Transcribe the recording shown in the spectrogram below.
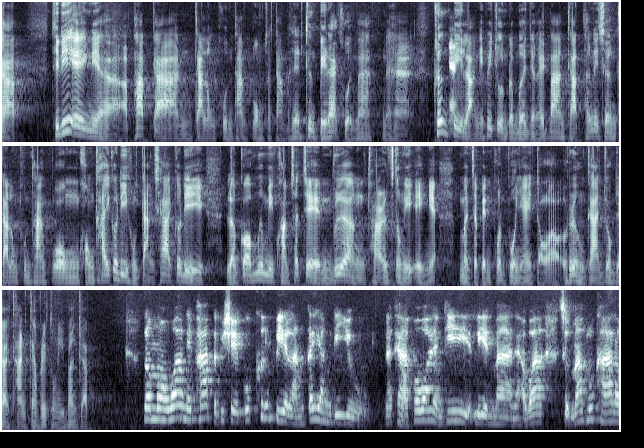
ครับ ทีนี้เองเนี่ยภาพการการลงทุนทางตรงจากต่างประเทศครึ่งปีแรกสวยมากนะฮะครึ่งปีหลังนี้พี่จูนประเมินยังไงบ้างครับ ทั้งในเชิงการลงทุนทางตรงของไทยก็ดีของต่างชาติก็ดี แล้วก็เมื่อมีความชัดเจนเรื่องทาริฟตรงนี้เองเนี่ยมันจะเป็นผลพวงยังไงต่อเรื่องของการยกย้ายฐานการผลิตตรงนี้บ้างครับเรามองว่าในภาพแต่พิเชยกุ๊กครึ่งปีหลังก็ยังดีอยู่ นะครัคะบเพราะว่าอย่างที่เรียนมานะคะว่าส่วนมากลูกค้าเรา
